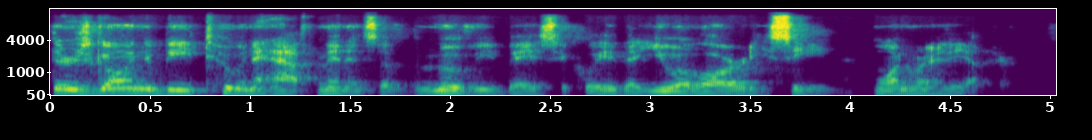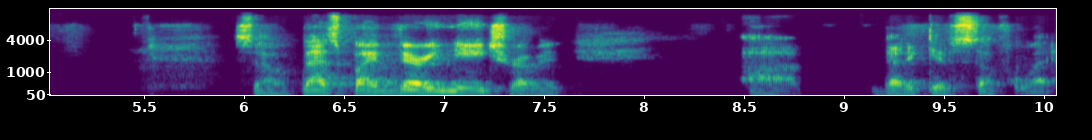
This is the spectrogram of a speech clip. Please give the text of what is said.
there's going to be two and a half minutes of the movie basically that you have already seen one way or the other. So that's by very nature of it uh, that it gives stuff away.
